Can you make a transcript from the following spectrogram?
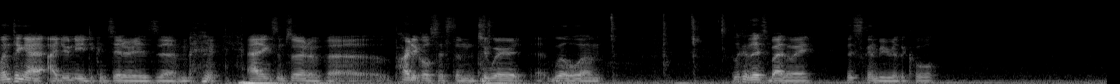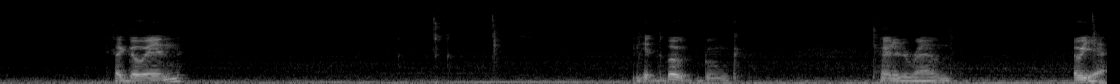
one thing I, I do need to consider is um, adding some sort of uh, particle system to where it will um, look at this by the way. This is gonna be really cool. If I go in and hit the boat boom turn it around. Oh yeah.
